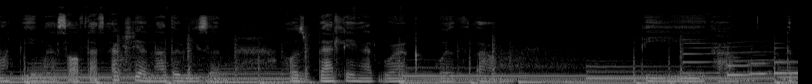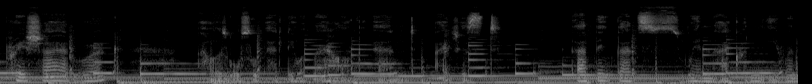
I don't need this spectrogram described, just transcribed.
not being myself. That's actually another reason I was battling at work with um, the um, the pressure at work. I was also battling with my health, and I just I think that's when I couldn't even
